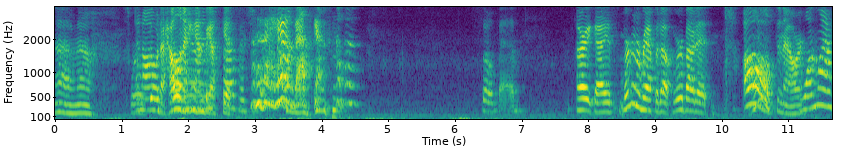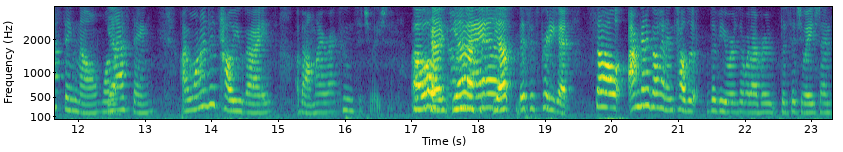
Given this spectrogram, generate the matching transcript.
I don't know. This world's going to hell in a handbasket. stuff, it's just- Handbasket. so bad. All right, guys, we're gonna wrap it up. We're about at oh, almost an hour. One last thing though. One Yeah. last thing. I wanted to tell you guys about my raccoon situation. Oh, okay. Oh, Yeah. yeah. Yep. This is pretty good. So I'm gonna go ahead and tell the, the viewers or whatever the situation.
